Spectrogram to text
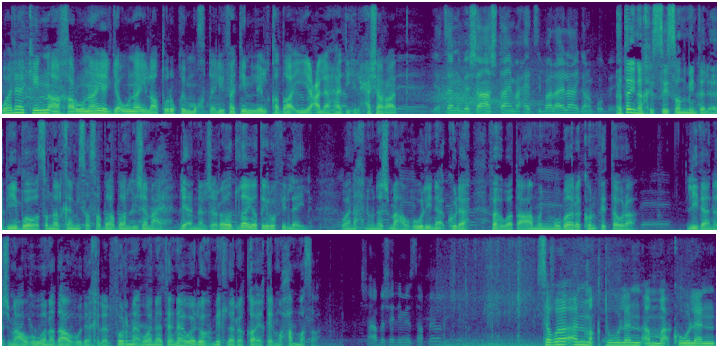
ولكن آخرون يلجؤون إلى طرق مختلفة للقضاء على هذه الحشرات. أتينا خصيصا من تل أبيب ووصلنا الخامسة صباحا لجمعه لأن الجراد لا يطير في الليل ونحن نجمعه لنأكله فهو طعام مبارك في التوراة. لذا نجمعه ونضعه داخل الفرن ونتناوله مثل الرقائق المحمصة. سواء مقتولا أم مأكولا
